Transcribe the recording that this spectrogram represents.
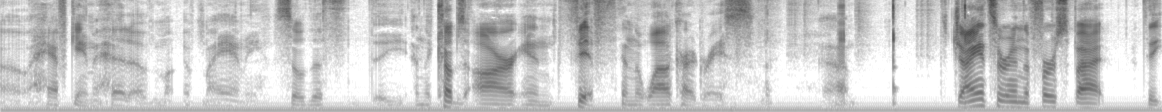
uh, a half game ahead of, of Miami. So the the and the Cubs are in fifth in the wild card race. Um, the Giants are in the first spot. The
